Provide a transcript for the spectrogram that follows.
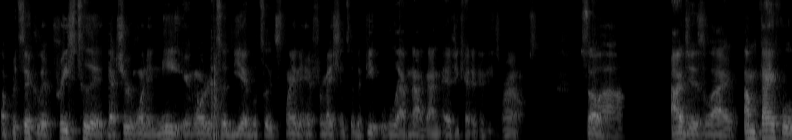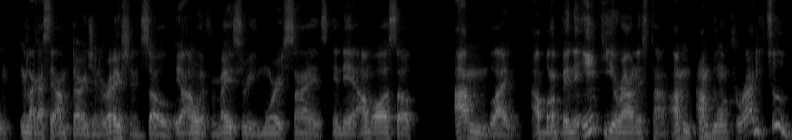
a particular priesthood that you're going to need in order to be able to explain the information to the people who have not gotten educated in these realms so wow. I just like I'm thankful, and like I said, I'm third generation. So yeah, I went from masonry, Moorish science, and then I'm also I'm like I bump into Enqi around this time. I'm I'm mm. doing karate too.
